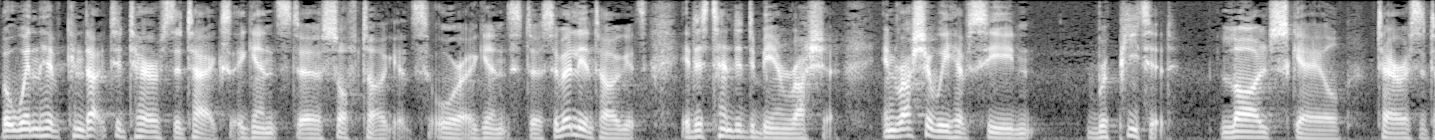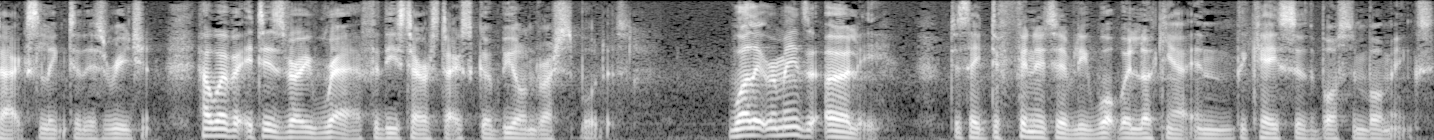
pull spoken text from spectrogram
but when they have conducted terrorist attacks against uh, soft targets or against uh, civilian targets, it has tended to be in Russia. In Russia, we have seen repeated large scale terrorist attacks linked to this region. However, it is very rare for these terrorist attacks to go beyond Russia's borders. While it remains early to say definitively what we're looking at in the case of the Boston bombings,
